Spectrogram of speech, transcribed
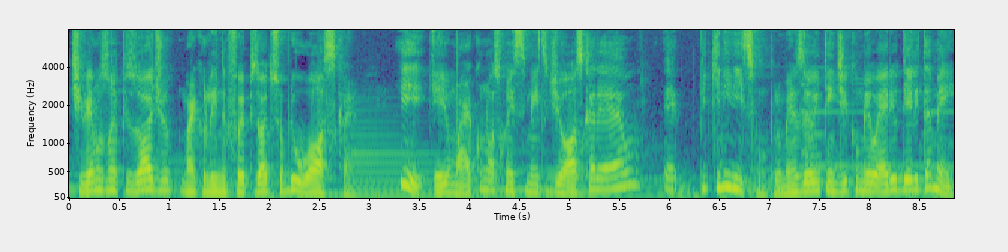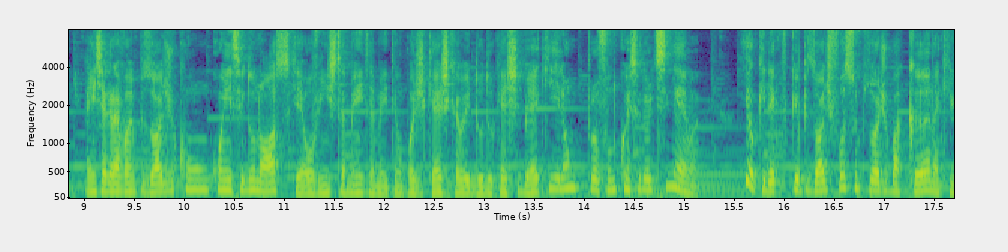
Tivemos um episódio, Marco Lindo, que foi um episódio sobre o Oscar. E eu e o Marco, nosso conhecimento de Oscar é, é pequeniníssimo. Pelo menos eu entendi que o meu era e o dele também. A gente ia gravar um episódio com um conhecido nosso, que é ouvinte também, também tem um podcast que é o Edu do Cashback, e ele é um profundo conhecedor de cinema. E eu queria que o episódio fosse um episódio bacana, que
